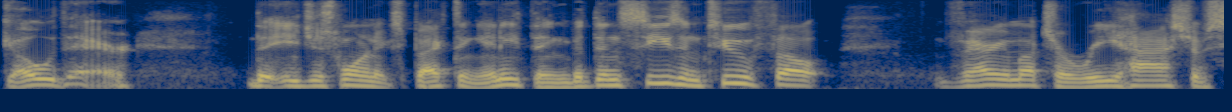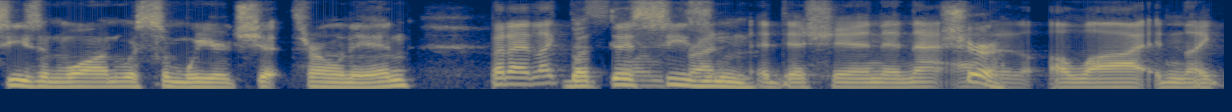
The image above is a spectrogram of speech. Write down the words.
go there that you just weren't expecting anything. But then season two felt very much a rehash of season one with some weird shit thrown in. But I like the But this season- edition, and that Sure. added a lot, and like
